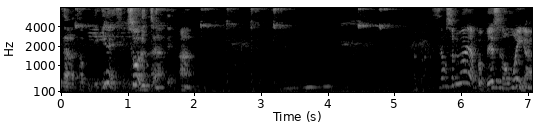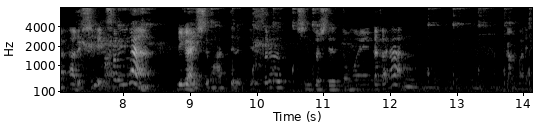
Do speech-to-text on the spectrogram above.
たら多分できないですよねそうだね。っちゃって。うんだからでもそれはやっぱベースの思いがあるし、はい。それが理解してもらってるっていうそれは浸透してるって思えたから、頑張れる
